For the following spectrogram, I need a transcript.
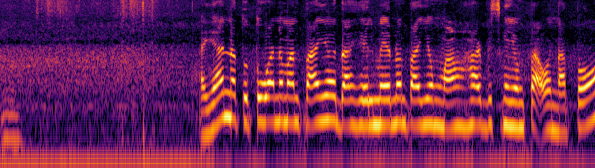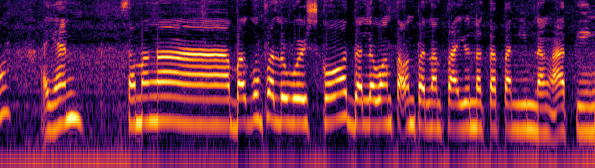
Mm. Ayan, natutuwa naman tayo dahil meron tayong ma-harvest ngayong taon na to. Ayan, sa mga bagong followers ko, dalawang taon pa lang tayo nagtatanim ng ating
